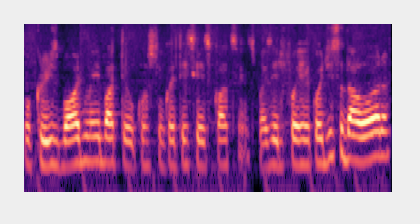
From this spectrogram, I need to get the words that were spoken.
o Chris Boardman e bateu com 56, 400. Mas ele foi recordista da hora.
